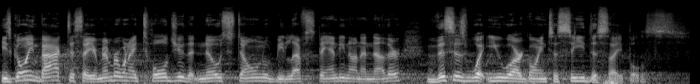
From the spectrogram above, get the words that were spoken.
He's going back to say, Remember when I told you that no stone would be left standing on another? This is what you are going to see, disciples.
